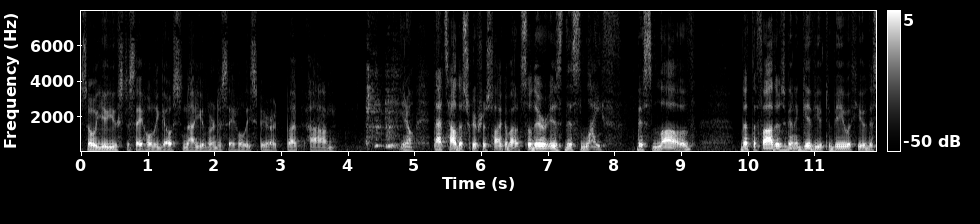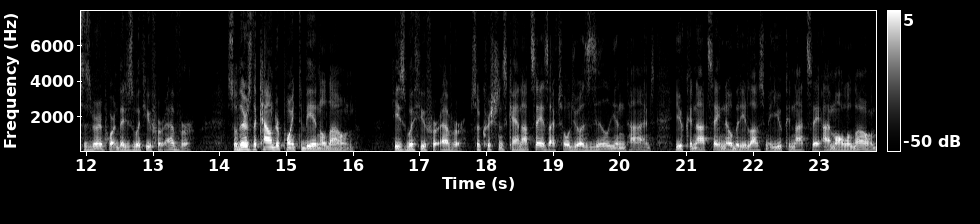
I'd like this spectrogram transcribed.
So you used to say Holy Ghost, and now you learn to say Holy Spirit. But, um, you know, that's how the scriptures talk about it. So there is this life, this love that the Father is going to give you to be with you. This is very important that He's with you forever. So there's the counterpoint to being alone. He's with you forever. So Christians cannot say, as I've told you a zillion times, you cannot say nobody loves me. You cannot say I'm all alone.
